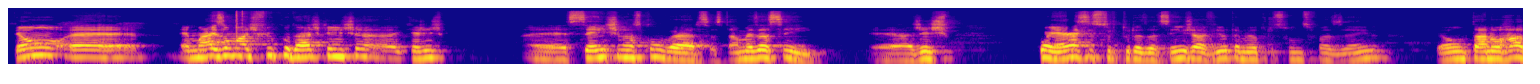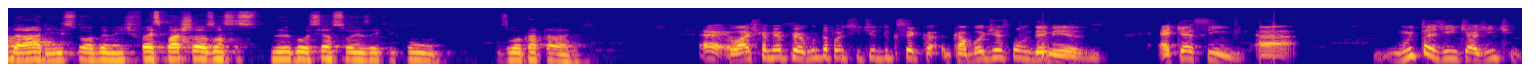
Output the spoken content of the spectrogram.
Então, é, é, mais uma dificuldade que a gente, que a gente é, sente nas conversas, tá? Mas, assim, é, a gente conhece estruturas assim, já viu também outros fundos fazendo, então está no radar, e isso, obviamente, faz parte das nossas negociações aqui com, os locatários. É, eu acho que a minha pergunta foi no sentido que você acabou de responder mesmo. É que assim, a, muita gente, a gente,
